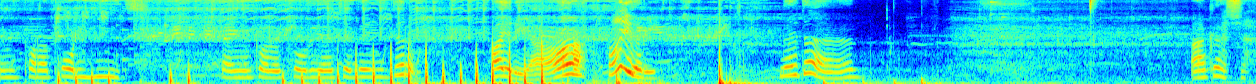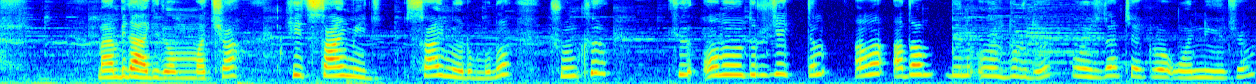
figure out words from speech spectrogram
İmparator Yiğit. Ben İmparatoriyete benzerim. Hayır ya. Hayır. Neden? Arkadaşlar. Ben bir daha giriyorum maça. Hiç saymay saymıyorum bunu. Çünkü, çünkü onu öldürecektim. Ama adam beni öldürdü. O yüzden tekrar oynayacağım.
